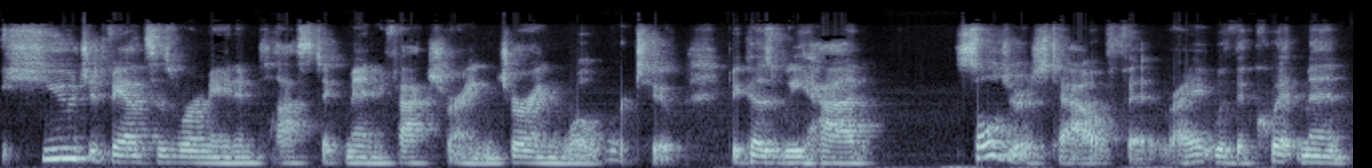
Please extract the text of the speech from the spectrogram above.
huge advances were made in plastic manufacturing during World War II because we had soldiers to outfit, right, with equipment.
